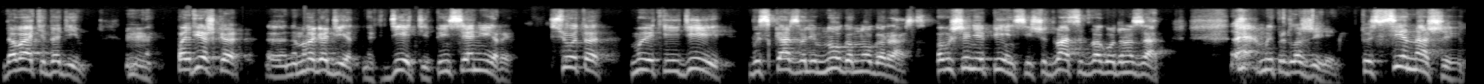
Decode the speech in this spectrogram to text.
давайте дадим. поддержка э, многодетных, дети, пенсионеры. Все это мы эти идеи высказывали много-много раз. Повышение пенсии еще 22 года назад мы предложили. То есть все наши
